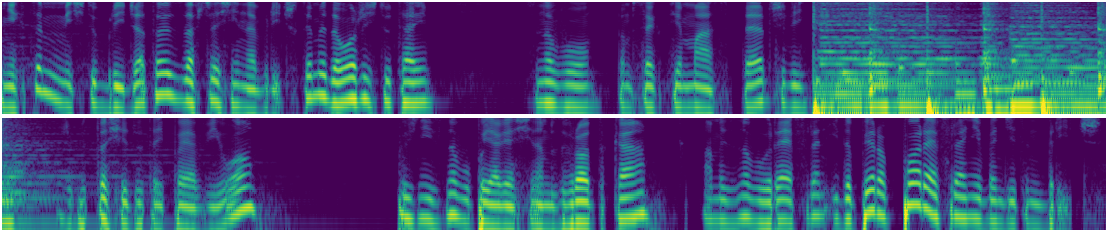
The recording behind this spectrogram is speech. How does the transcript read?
Nie chcemy mieć tu bridge'a, to jest za wcześnie na bridge. Chcemy dołożyć tutaj znowu tą sekcję master, czyli żeby to się tutaj pojawiło. Później znowu pojawia się nam zwrotka. Mamy znowu refren i dopiero po refrenie będzie ten bridge.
